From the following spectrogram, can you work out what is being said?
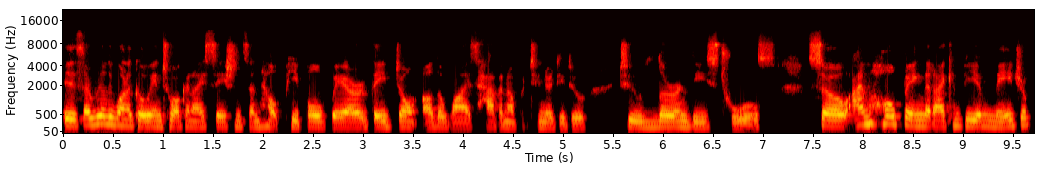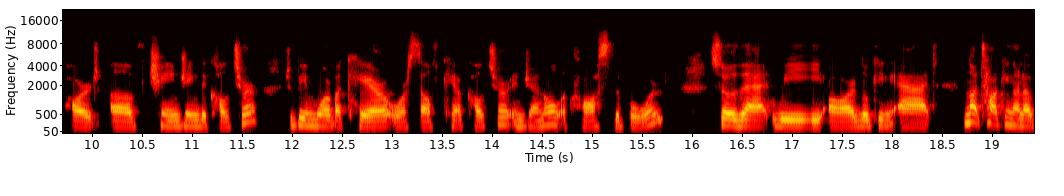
is I really want to go into organizations and help people where they don't otherwise have an opportunity to to learn these tools. So I'm hoping that I can be a major part of changing the culture to be more of a care or self care culture in general across the board so that we are looking at not talking on a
